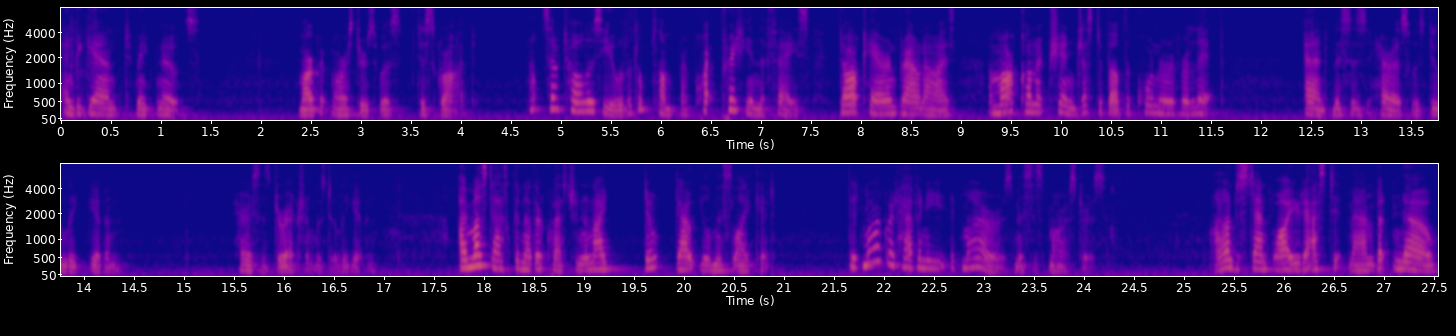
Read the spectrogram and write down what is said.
and began to make notes. Margaret Marsters was described. Not so tall as you, a little plumper, quite pretty in the face, dark hair and brown eyes, a mark on her chin just above the corner of her lip. and Mrs. Harris was duly given. Harris's direction was duly given. I must ask another question, and I don't doubt you'll mislike it. Did Margaret have any admirers, Mrs. Marsters? I understand why you'd asked it, ma'am, but no.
